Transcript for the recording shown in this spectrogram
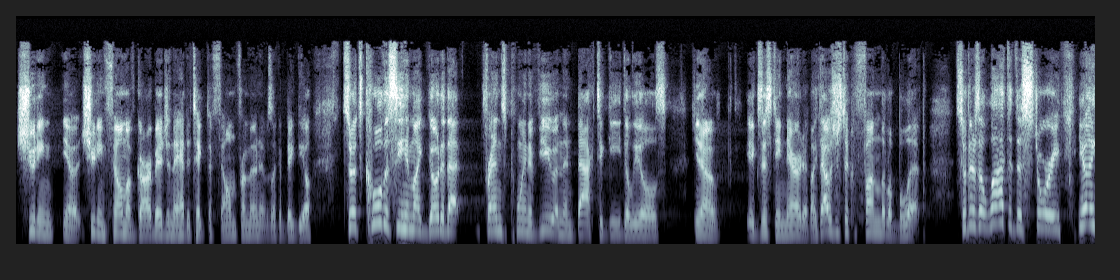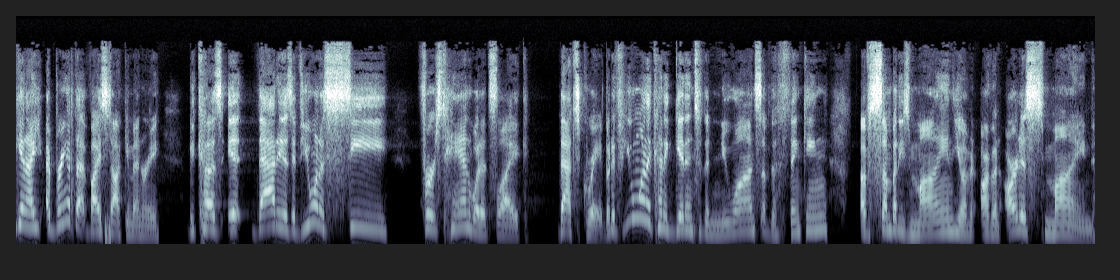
shooting, you know, shooting film of garbage and they had to take the film from him. It was like a big deal. So it's cool to see him like go to that friend's point of view and then back to Guy Delisle's, you know, existing narrative. Like that was just a fun little blip. So there's a lot to this story. You know, again, I, I bring up that Vice documentary because it that is if you want to see firsthand what it's like, that's great. But if you want to kind of get into the nuance of the thinking of somebody's mind, you have an, of an artist's mind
